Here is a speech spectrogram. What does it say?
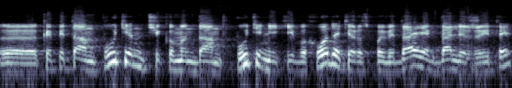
е, капітан Путін чи комендант Путін, який виходить і розповідає, як далі жити.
